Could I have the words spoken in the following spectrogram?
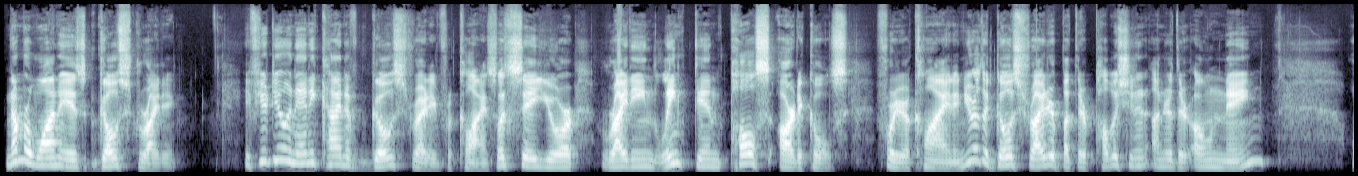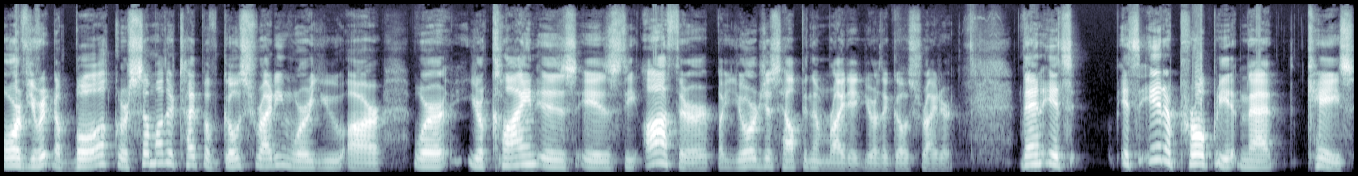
number one is ghostwriting. If you're doing any kind of ghostwriting for clients, let's say you're writing LinkedIn Pulse articles for your client and you're the ghostwriter, but they're publishing it under their own name, or if you've written a book or some other type of ghostwriting where you are where your client is is the author but you're just helping them write it you're the ghostwriter then it's it's inappropriate in that case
